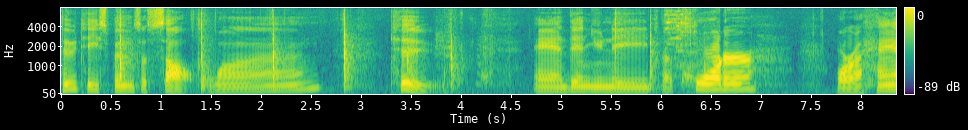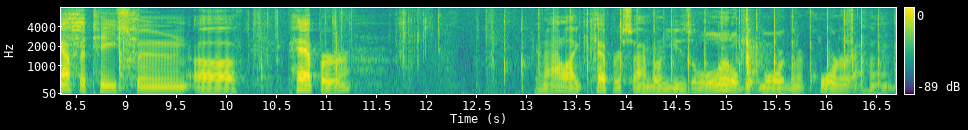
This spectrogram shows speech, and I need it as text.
two teaspoons of salt. One, two. And then you need a quarter or a half a teaspoon of pepper. And I like pepper, so I'm going to use a little bit more than a quarter, I think.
